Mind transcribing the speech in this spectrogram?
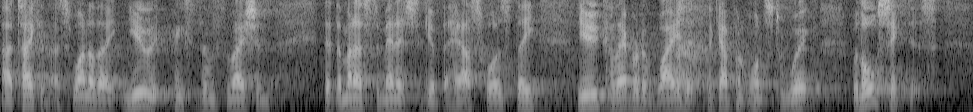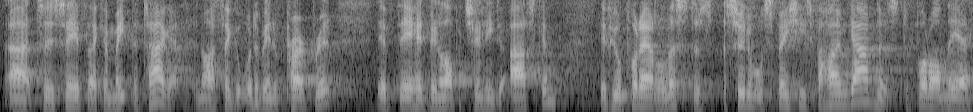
uh, taken this. One of the new pieces of information that the Minister managed to give the House was the new collaborative way that the government wants to work with all sectors uh, to see if they can meet the target. And I think it would have been appropriate if there had been an opportunity to ask him if he'll put out a list of suitable species for home gardeners to put on their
